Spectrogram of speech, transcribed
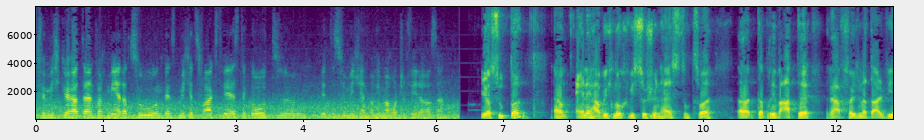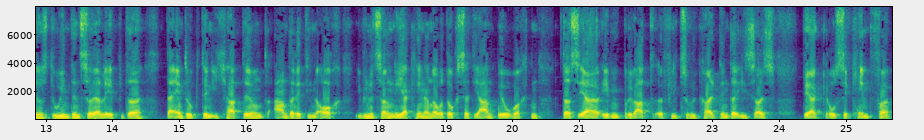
für mich gehört da einfach mehr dazu. Und wenn du mich jetzt fragst, wer ist der GOAT, äh, wird das für mich einfach immer Roger Federer sein. Ja, super. Ähm, eine habe ich noch, wie es so schön heißt, und zwar äh, der private Rafael Nadal. Wie hast du ihn denn so erlebt? Äh, der Eindruck, den ich hatte und andere, die ihn auch, ich will nicht sagen näher kennen, aber doch seit Jahren beobachten, dass er eben privat äh, viel zurückhaltender ist als der große Kämpfer,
